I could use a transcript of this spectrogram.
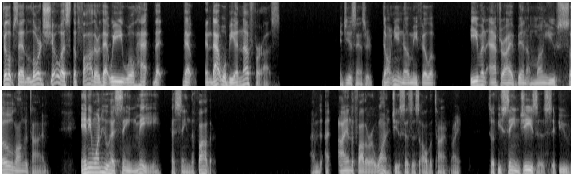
Philip said, "Lord, show us the Father that we will have that that and that will be enough for us." And Jesus answered, "Don't you know me, Philip? Even after I have been among you so long a time, anyone who has seen me has seen the Father. I'm I, I and the Father are one. Jesus says this all the time, right? So if you've seen Jesus, if you,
